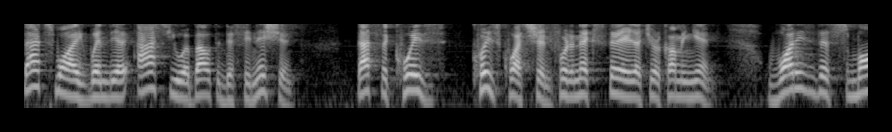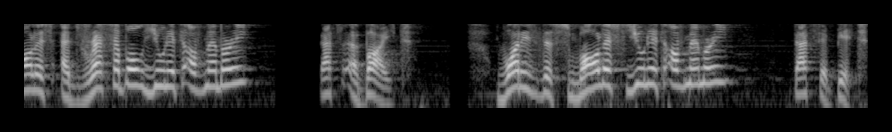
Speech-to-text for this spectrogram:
That's why when they ask you about the definition, that's the quiz, quiz question for the next day that you're coming in. What is the smallest addressable unit of memory? That's a byte. What is the smallest unit of memory? That's a bit.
